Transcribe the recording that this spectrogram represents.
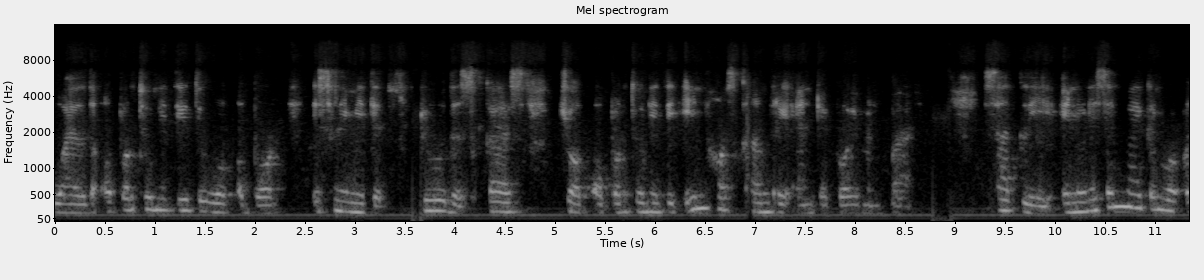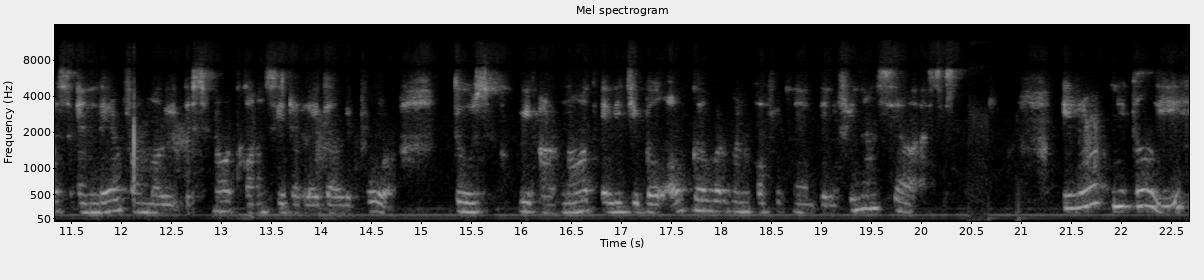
while the opportunity to work abroad is limited due to the scarce job opportunity in host country and deployment ban. Sadly, Indonesian migrant workers and their family is not considered legally poor. Thus, we are not eligible of government COVID-19 financial assistance. Ironically,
